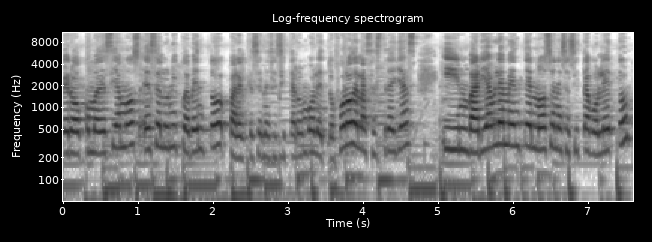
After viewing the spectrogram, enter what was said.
Pero como decíamos, es el único evento para el que se necesitará un boleto. Foro de las Estrellas, invariablemente no se necesita boleto.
